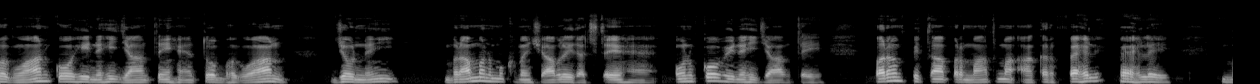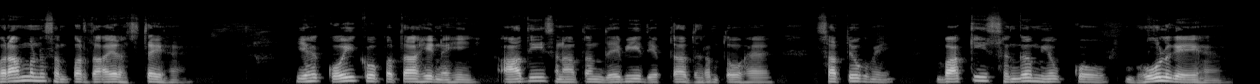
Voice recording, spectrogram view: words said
भगवान को ही नहीं जानते हैं तो भगवान जो नई ब्राह्मण मुख वंशावली रचते हैं, उनको भी नहीं जानते। परम पिता परमात्मा आकर पहले पहले ब्राह्मण संप्रदाय रचते हैं। यह कोई को पता ही नहीं। आदि सनातन देवी देवता धर्म तो है। सतयुग में बाकी संगम युग को भूल गए हैं।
